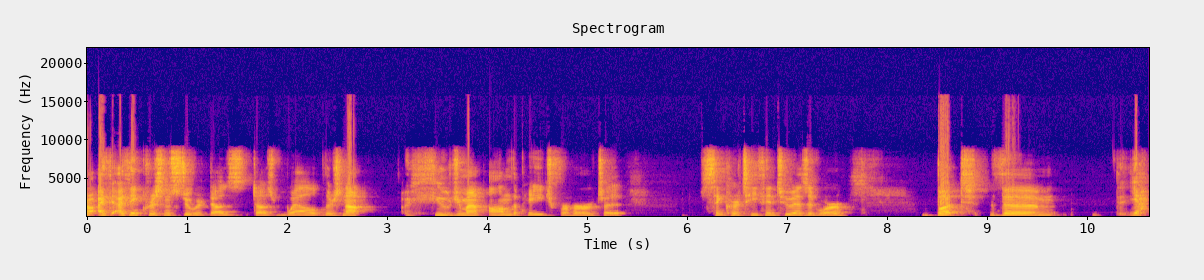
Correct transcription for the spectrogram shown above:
know, I, th I think Kristen Stewart does does well. There's not a huge amount on the page for her to sink her teeth into, as it were. But the, yeah,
